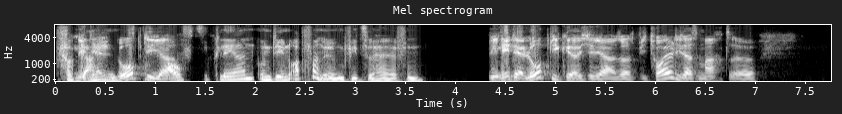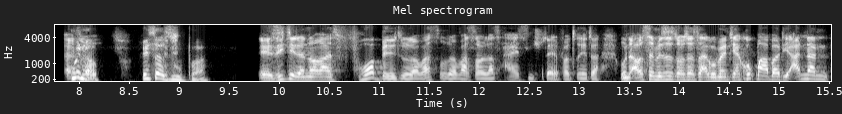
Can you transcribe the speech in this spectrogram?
vergangen nee, ja. aufzuklären und den Opfern irgendwie zu helfen. Nee, nee, der lobt die Kirche ja, also, wie toll die das macht. Äh, also, genau, ist ja super. Er sieht ihr dann noch als Vorbild oder was? Oder was soll das heißen, Stellvertreter? Und außerdem ist es doch das Argument, ja, guck mal, aber die anderen,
